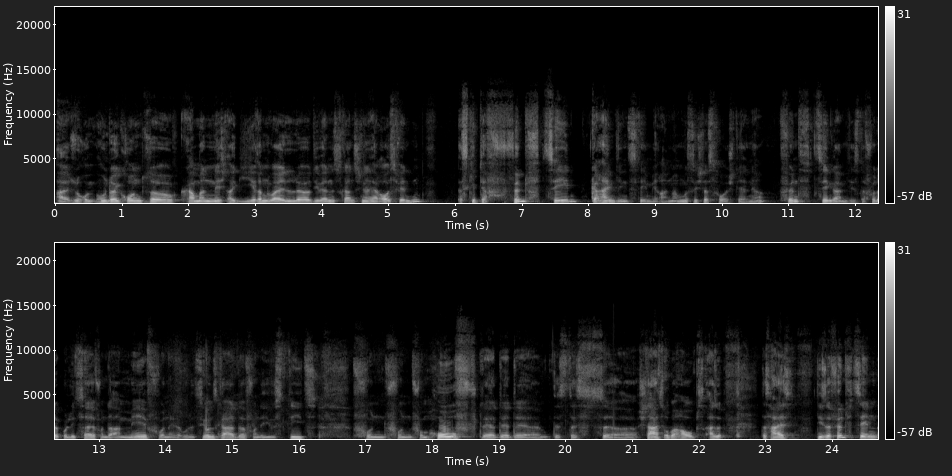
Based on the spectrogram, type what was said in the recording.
Also im Untergrund äh, kann man nicht agieren, weil äh, die werden es ganz schnell herausfinden. Es gibt ja 15 Geheimdienste im Iran. Man muss sich das vorstellen, ja. 15 Geheimdienste von der Polizei, von der Armee, von der Revolutionsgarde, von der Justiz, von, von, vom Hof der, der, der, des, des äh, Staatsoberhaupts. Also das heißt, diese 15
